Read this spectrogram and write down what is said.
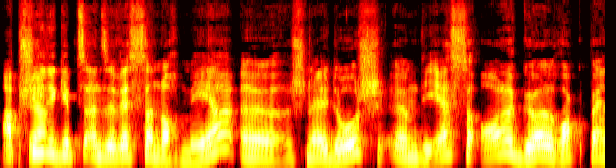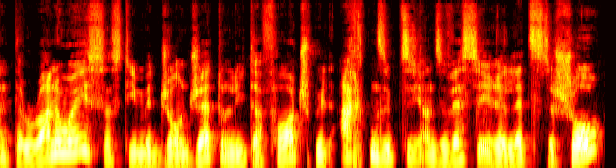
Abschiede ja. gibt's an Silvester noch mehr, äh, schnell durch. Ähm, die erste All-Girl-Rockband The Runaways, das ist die mit Joan Jett und Lita Ford, spielt 78 an Silvester ihre letzte Show.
